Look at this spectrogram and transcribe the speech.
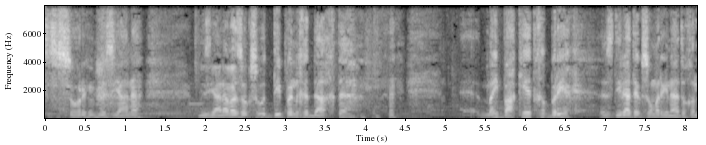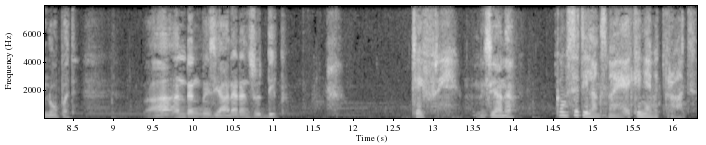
sorry Miss Jana. Miss Jana was ook so diep in gedagte. My bakkie het gebreek. Dis dit dat ek sommer hiernatoe geloop het. Waar dink Miss Jana dan so diep? Jeffrey, Miss Jana, kom sit hier langs my. Ek en jy moet praat.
